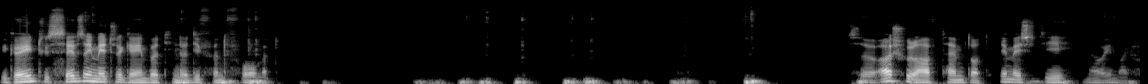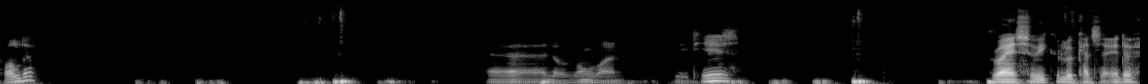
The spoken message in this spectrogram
We're going to save the image again, but in a different format. So I should have temp.mhd now in my folder. Uh, no, wrong one. Here it is. Right, so we could look at the header.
